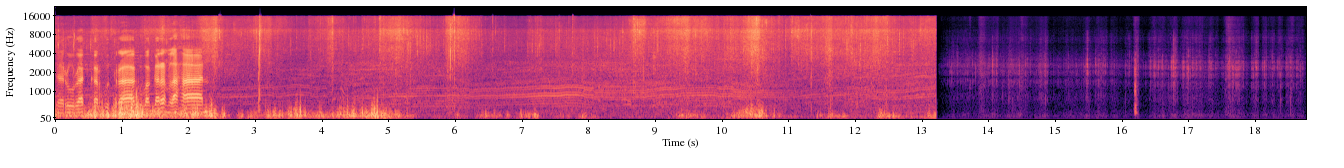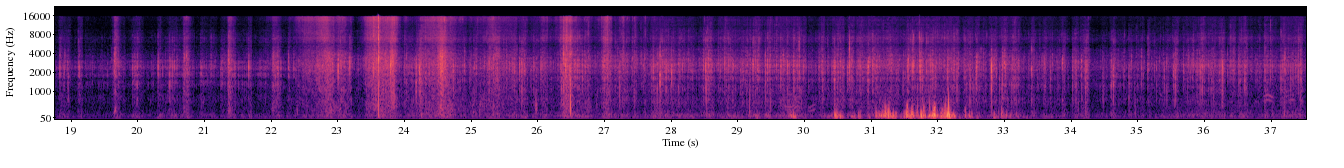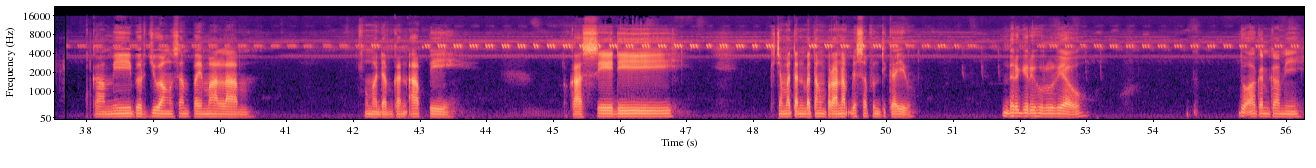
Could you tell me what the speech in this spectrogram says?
darurat karhutra kebakaran lahan Kami berjuang sampai malam memadamkan api. Lokasi di Kecamatan Batang Peranap Desa Puntikayu dari Giri Hulu Riau doakan kami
